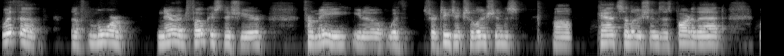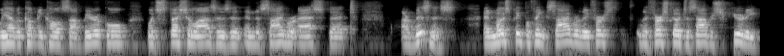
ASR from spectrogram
with the the more narrowed focus this year, for me, you know, with strategic solutions, um, CAD solutions as part of that. We have a company called Cyberical, which specializes in, in the cyber aspect our business. And most people think cyber, they first they first go to cybersecurity,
